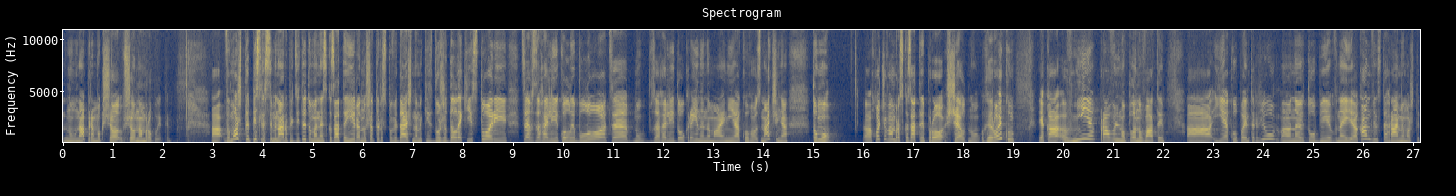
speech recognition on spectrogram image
ну, напрямок, що, що нам робити. А, Ви можете після семінару підійти до мене і сказати, Іра, ну що ти розповідаєш нам якісь дуже далекі історії? Це взагалі коли було, це ну, взагалі до України не має ніякого значення. Тому е, хочу вам розказати про ще одну геройку, яка вміє правильно планувати. Є купа інтерв'ю е, на Ютубі, в неї є аккаунт в інстаграмі, можете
